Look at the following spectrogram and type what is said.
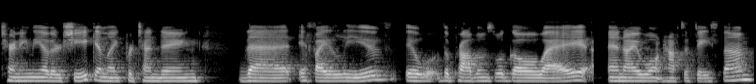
turning the other cheek and like pretending that if I leave, it, the problems will go away and I won't have to face them.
